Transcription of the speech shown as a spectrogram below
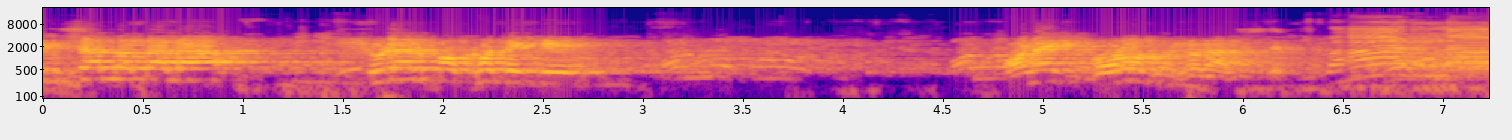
ইনশাআল্লাহ তাআলা সুরের পক্ষ থেকে অনেক বড় ঘোষণা আসছে। প্রথম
